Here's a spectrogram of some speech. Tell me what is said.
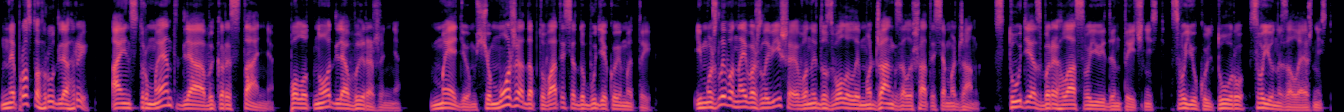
не просто гру для гри, а інструмент для використання, полотно для вираження, медіум, що може адаптуватися до будь-якої мети. І, можливо, найважливіше, вони дозволили Моджанг залишатися Моджанг. Студія зберегла свою ідентичність, свою культуру, свою незалежність.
